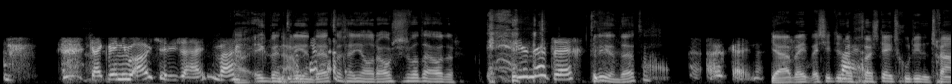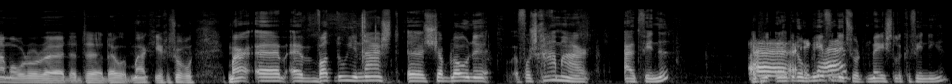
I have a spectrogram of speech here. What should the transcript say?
Kijk, ik weet niet hoe oud jullie zijn, maar... Nou, ik ben 33 en Jan Roos is wat ouder. 34? 33? Oké, nou. Ja, wij, wij zitten Maar- nog eh, steeds goed in het schamen, hoor. eh, Dat, eh, daar maak je je zorgen. Maar eh, eh, wat doe je naast eh, schablonen voor schaamhaar uitvinden? Heb je, Eh, heb je nog meer van dit soort meestelijke vindingen?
